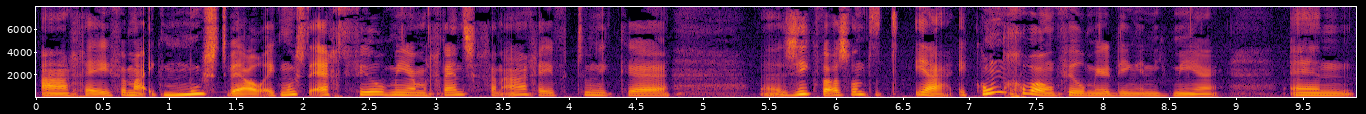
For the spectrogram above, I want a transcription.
aangeven. Maar ik moest wel. Ik moest echt veel meer mijn grenzen gaan aangeven toen ik uh, uh, ziek was. Want het, ja, ik kon gewoon veel meer dingen niet meer. En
